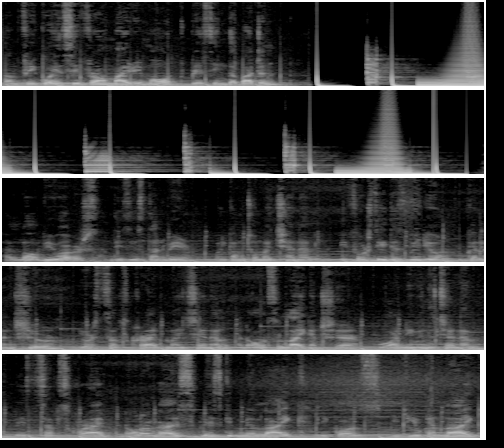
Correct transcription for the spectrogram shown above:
some frequency from my remote pressing the button hello viewers this is tanbir. Welcome to my channel. Before see this video you can ensure you are subscribed my channel and also like and share. Who are new in the channel please subscribe. And all our guys please give me a like because if you can like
